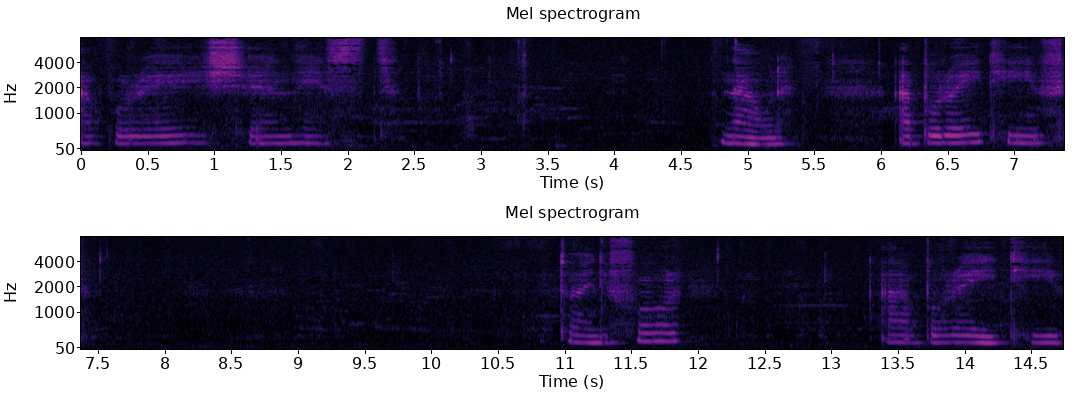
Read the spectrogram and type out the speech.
abortionist. Noun. Abortive. 24 abortive.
